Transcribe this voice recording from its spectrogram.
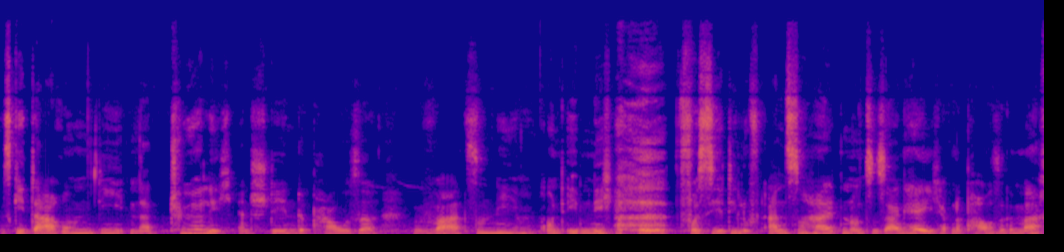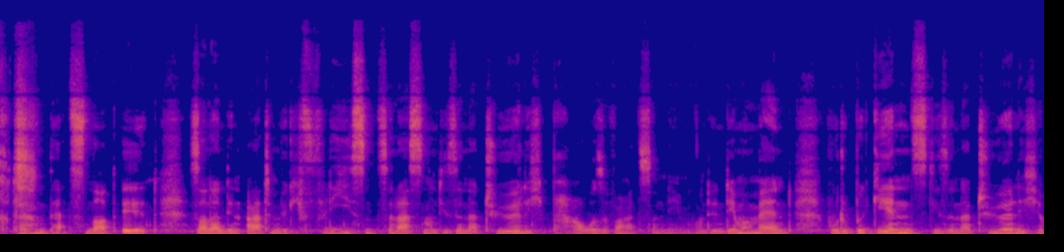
Es geht darum, die natürlich entstehende Pause wahrzunehmen und eben nicht forciert die Luft anzuhalten und zu sagen, hey, ich habe eine Pause gemacht, that's not it, sondern den Atem wirklich fließen zu lassen und diese natürliche Pause wahrzunehmen. Und in dem Moment, wo du beginnst, diese natürliche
